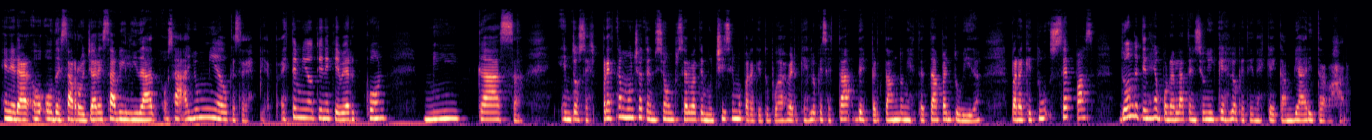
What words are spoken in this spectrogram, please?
generar o, o desarrollar esa habilidad. O sea, hay un miedo que se despierta. Este miedo tiene que ver con mi casa. Entonces, presta mucha atención, obsérvate muchísimo para que tú puedas ver qué es lo que se está despertando en esta etapa en tu vida, para que tú sepas dónde tienes que poner la atención y qué es lo que tienes que cambiar y trabajar.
